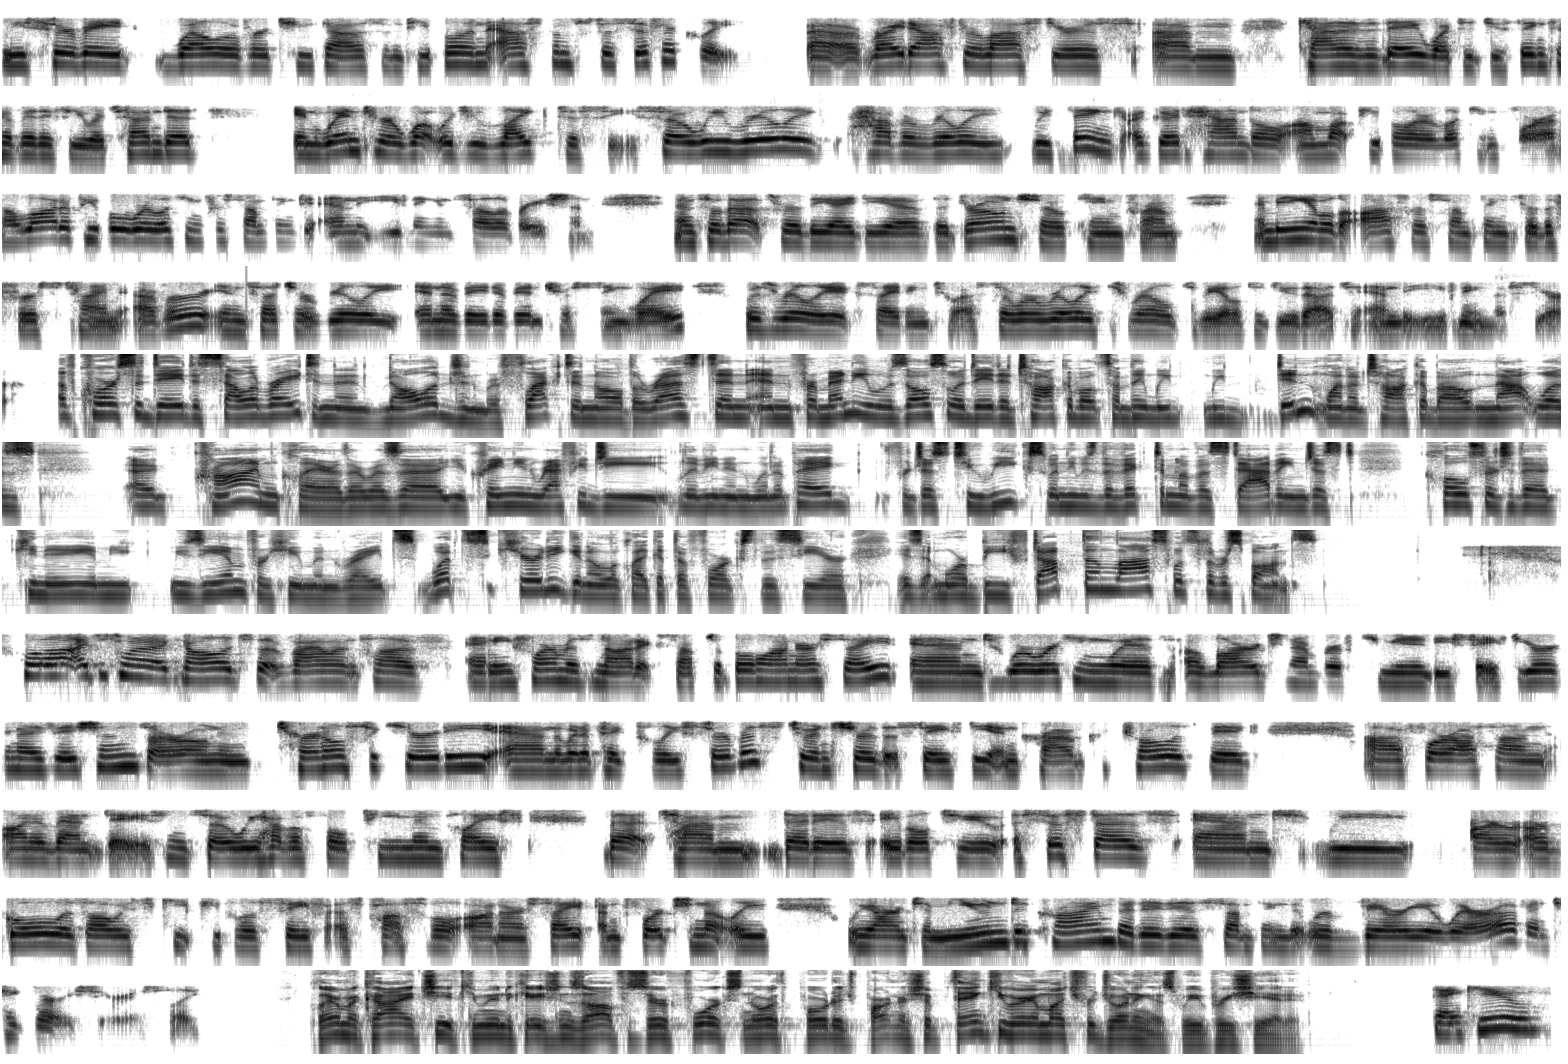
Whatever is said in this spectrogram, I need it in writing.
We surveyed well over 2,000 people and asked them specifically uh, right after last year's um, Canada Day. What did you think of it if you attended? in winter, what would you like to see? So we really have a really, we think, a good handle on what people are looking for. And a lot of people were looking for something to end the evening in celebration. And so that's where the idea of the drone show came from. And being able to offer something for the first time ever in such a really innovative, interesting way was really exciting to us. So we're really thrilled to be able to do that to end the evening this year of course, a day to celebrate and acknowledge and reflect and all the rest. And and for many, it was also a day to talk about something we we didn't want to talk about, and that was a crime. Claire, there was a Ukrainian refugee living in Winnipeg for just two weeks when he was the victim of a stabbing just closer to the Canadian Museum for Human Rights. What's security going to look like at the Forks this year? Is it more beefed up than last? What's the response? Well, I just want to acknowledge that violence of any form is not acceptable on our site, and we're working with a large number of community safety organizations, our own internal security, and the Winnipeg Police Service to ensure that safety and crowd control is big uh, for us on, on event days. And so we have a full team in place that um, that is able to assist us, and we our, our goal is always to keep people as safe as possible on our site. Unfortunately, we aren't immune to crime, but it is something that we're very aware of and take very seriously. Claire Mackay, Chief Communications Officer, Forks North Portage Partnership. Thank you very much for joining us. We appreciate it. Thank you.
